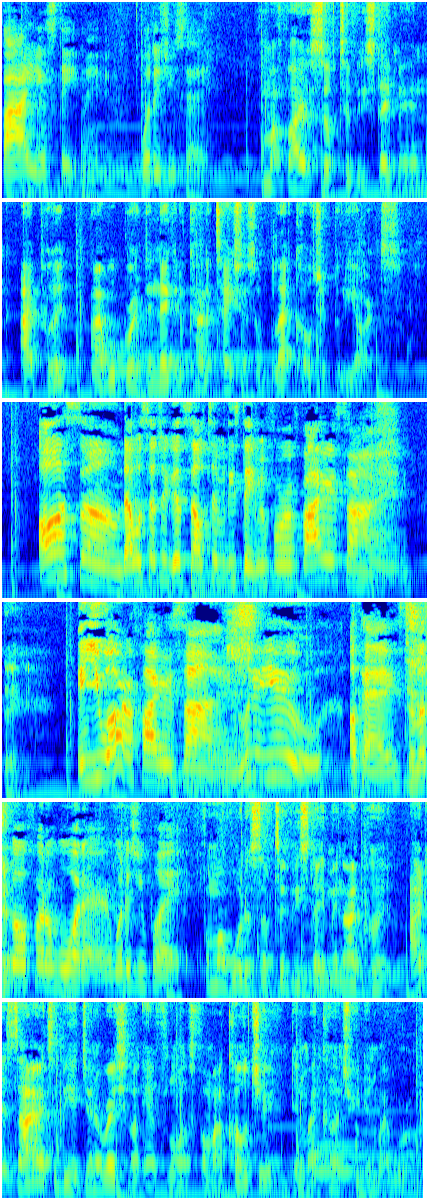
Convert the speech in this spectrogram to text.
fire statement, what did you say? For my fire self-tivity statement, I put, I will break the negative connotations of black culture through the arts. Awesome. That was such a good self-tivity statement for a fire sign. Thank you. And you are a fire sign. Look at you. Okay, so let's go for the water. What did you put? For my water self-tivity statement, I put, I desire to be a generational influence for my culture, then my country, then my world.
